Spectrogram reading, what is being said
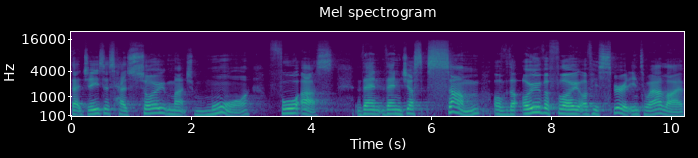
that Jesus has so much more for us than, than just some of the overflow of his spirit into our life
